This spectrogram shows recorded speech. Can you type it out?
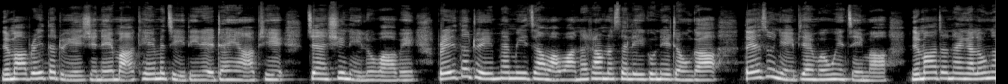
မြန်မာပြည်သက်တွေရဲ့ရင်ထဲမှာအခဲမကြေသေးတဲ့အတိုင်းအဖြစ်ကြန့်ရှိနေလို့ပါပဲပြည်သက်တွေမှတ်မိကြမှာပါ2024ခုနှစ်တုန်းကသဲဆုငိန်ပြိုင်ပွဲဝင်ချိန်မှာမြန်မာတနိုင်ငံလုံးက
